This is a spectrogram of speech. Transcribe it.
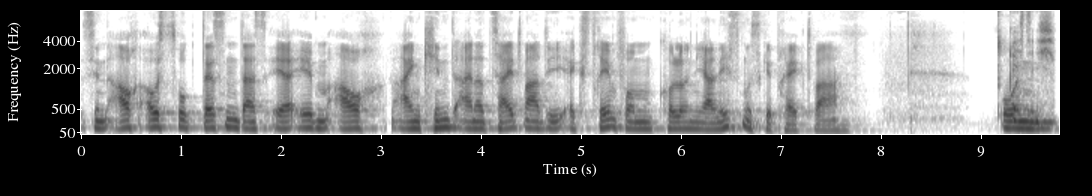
sind auch Ausdruck dessen, dass er eben auch ein Kind einer Zeit war, die extrem vom Kolonialismus geprägt war. Und,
